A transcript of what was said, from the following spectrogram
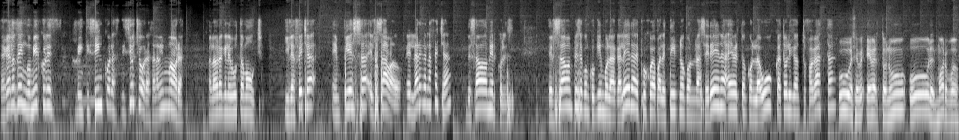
Y acá lo tengo, miércoles 25 a las 18 horas, a la misma hora, a la hora que le gusta a Mouch. Y la fecha empieza el sábado. Es larga la fecha, ¿eh? de sábado a miércoles. El sábado empieza con Coquimbo La Calera, después juega Palestino con La Serena, Everton con la U, Católica Antofagasta. Uh, ese Everton U, uh, el morbo,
